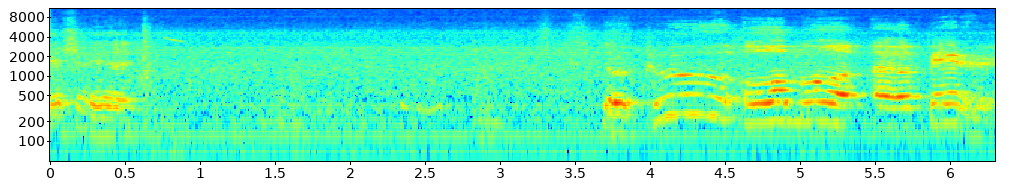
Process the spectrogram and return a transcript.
It is. So two or more are better.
